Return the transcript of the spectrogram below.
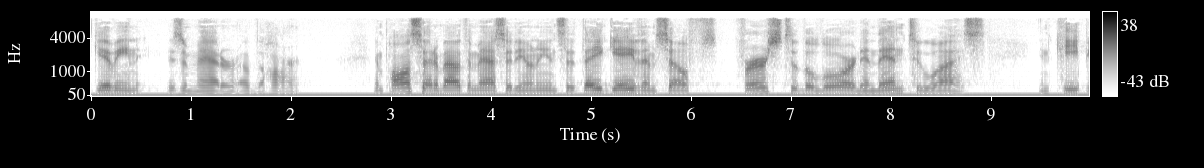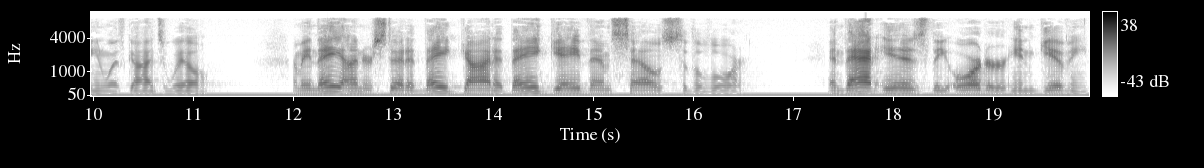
giving is a matter of the heart. And Paul said about the Macedonians that they gave themselves first to the Lord and then to us in keeping with God's will. I mean, they understood it. They got it. They gave themselves to the Lord. And that is the order in giving.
